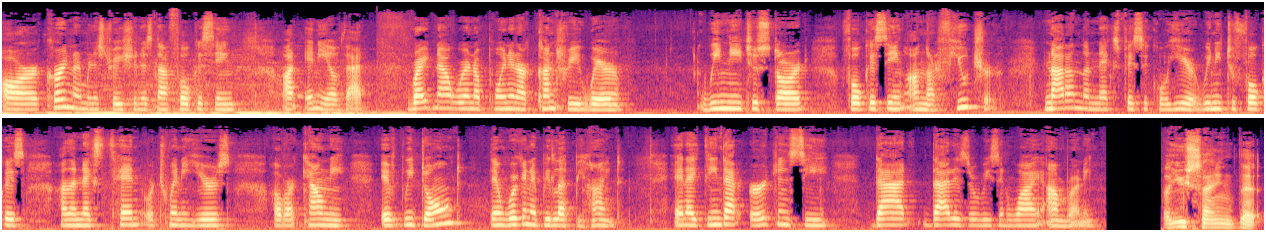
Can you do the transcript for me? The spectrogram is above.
our current administration is not focusing on any of that. Right now, we're in a point in our country where we need to start focusing on our future, not on the next fiscal year. We need to focus on the next 10 or 20 years of our county. If we don't, then we're going to be left behind. And I think that urgency that that is the reason why I'm running. Are you saying that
